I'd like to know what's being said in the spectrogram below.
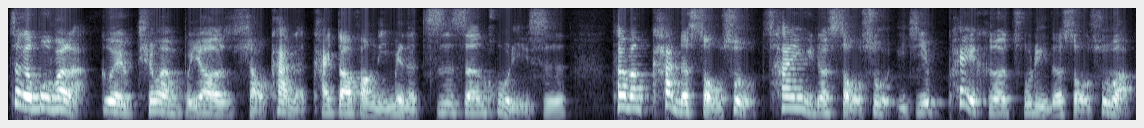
这个部分啊，各位千万不要小看了开刀房里面的资深护理师，他们看的手术、参与的手术以及配合处理的手术啊，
